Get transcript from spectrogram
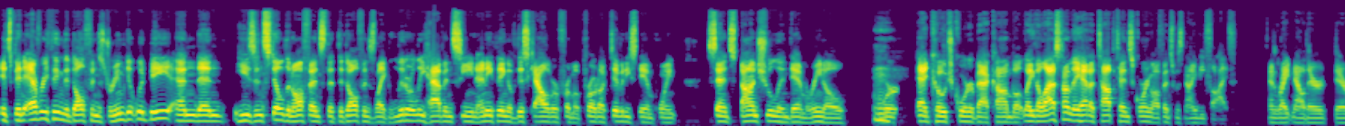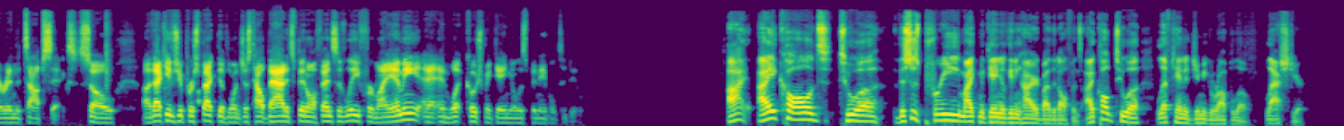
it's been everything the Dolphins dreamed it would be. And then he's instilled an offense that the Dolphins like literally haven't seen anything of this caliber from a productivity standpoint since Don Shula and Dan Marino mm. were head coach quarterback combo. Like the last time they had a top 10 scoring offense was 95. And right now they're they're in the top 6. So uh, that gives you perspective on just how bad it's been offensively for Miami and, and what coach McDaniel has been able to do. I I called Tua. This is pre Mike McDaniel getting hired by the Dolphins. I called Tua left-handed Jimmy Garoppolo last year,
